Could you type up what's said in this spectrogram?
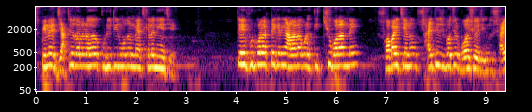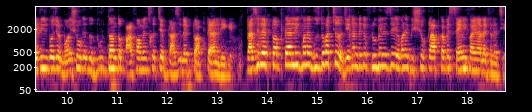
স্পেনের জাতীয় দলের হয়েও কুড়িটির মতন ম্যাচ খেলে নিয়েছে। তো এই ফুটবলারটাকে নিয়ে আলাদা করে কিচ্ছু বলার নেই। সবাই চেনো সাঁত্রিশ বছর বয়স হয়েছে, কিন্তু সাঁত্রিশ বছর বয়সেও কিন্তু দুর্দান্ত পারফরমেন্স করছে ব্রাজিলের টপ টায়ার লিগে ব্রাজিলের টপ টায়ার লিগ মানে বুঝতে পারছ? যেখান থেকে ফ্লুবেনিজে এবারে বিশ্ব ক্লাব কাপের সেমিফাইনালে খেলেছে।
